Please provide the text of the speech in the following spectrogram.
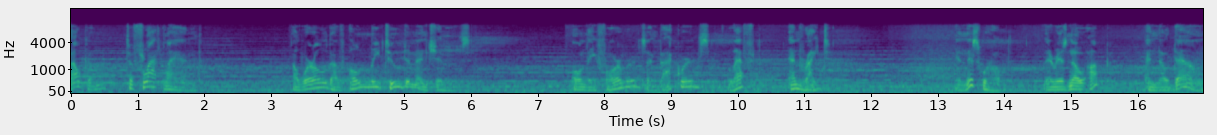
Welcome to Flatland, a world of only two dimensions. Only forwards and backwards, left and right. In this world, there is no up and no down.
